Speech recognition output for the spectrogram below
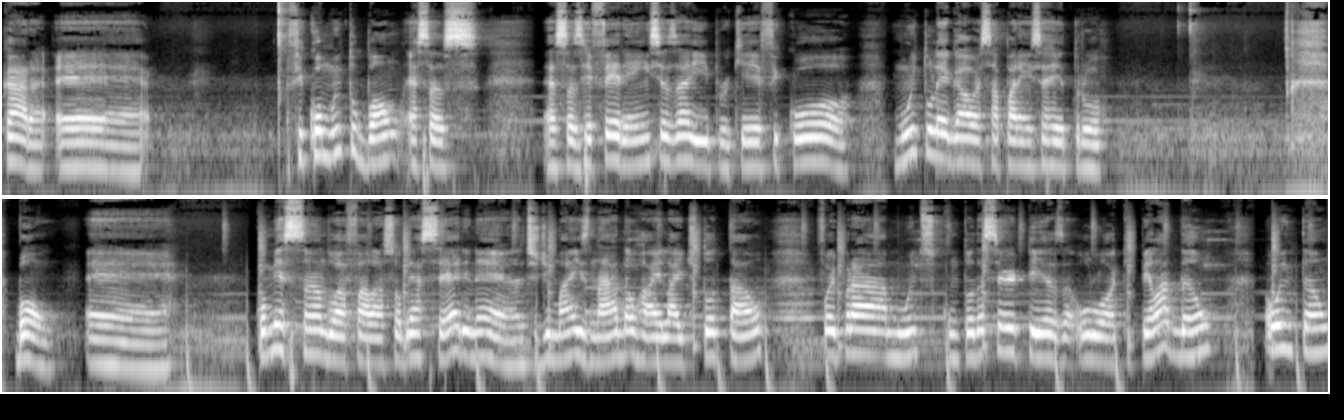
Cara, é... ficou muito bom essas, essas referências aí, porque ficou muito legal essa aparência retrô. Bom, é... começando a falar sobre a série, né? Antes de mais nada, o highlight total foi para muitos, com toda certeza, o Loki peladão ou então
